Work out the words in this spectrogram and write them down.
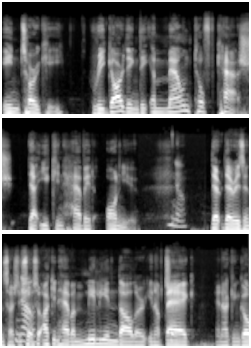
in Turkey regarding the amount of cash that you can have it on you? No. There, there isn't such thing. So, No. so I can have a million dollar in a bag and I can go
